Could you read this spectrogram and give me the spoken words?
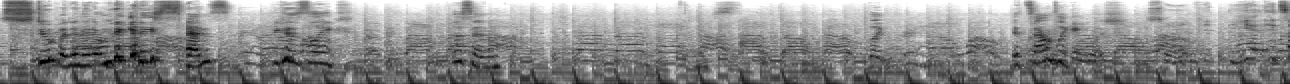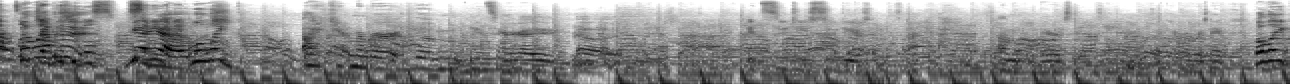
stupid and they don't make any sense. Because, like, listen. Like, it sounds like English, sort of. Yeah, it sounds like But, like, Japanese the- people Yeah, yeah. Well, like, I can't remember the lead singer guy. Uh, it's Suji Suji or something. I'm embarrassing myself now I can't remember his name. But like,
